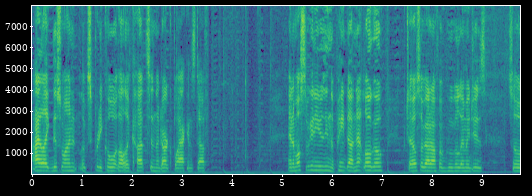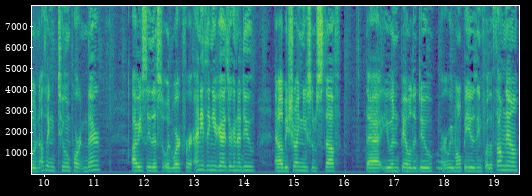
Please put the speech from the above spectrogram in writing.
I like this one. It looks pretty cool with all the cuts and the dark black and stuff. And I'm also going to be using the Paint.net logo, which I also got off of Google Images. So nothing too important there. Obviously this would work for anything you guys are going to do. And I'll be showing you some stuff that you wouldn't be able to do or we won't be using for the thumbnail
